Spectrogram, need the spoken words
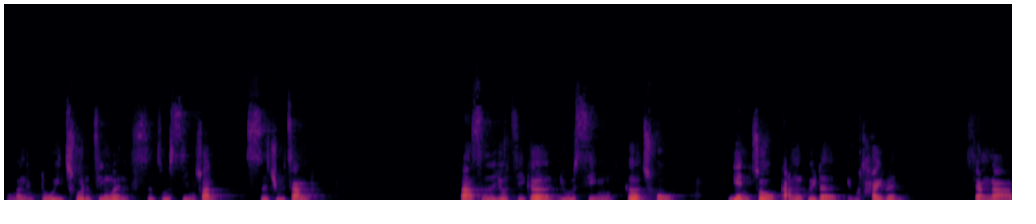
我们读一处的经文，《使徒行传》十九章。那时有几个游行各处念咒赶鬼的犹太人，向那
